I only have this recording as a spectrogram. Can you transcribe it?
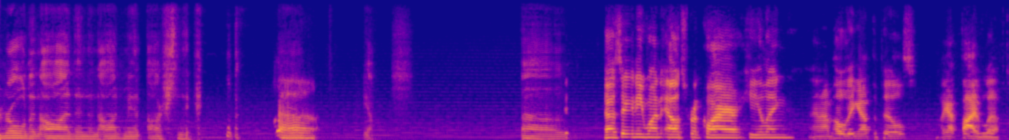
rolled an odd, and an odd meant arsenic. Uh, Yeah. Uh, Does anyone else require healing? And I'm holding out the pills. I got five left.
